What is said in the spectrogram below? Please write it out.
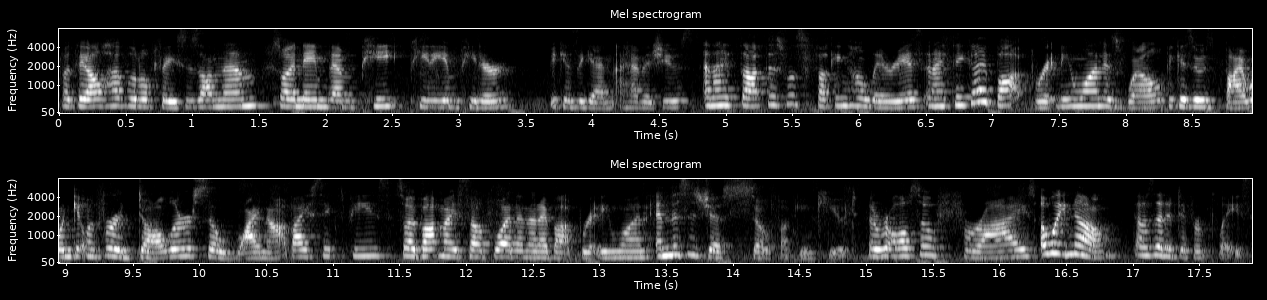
but they all have little faces on them. So I named them Pete, Petey, and Peter because again, I have issues. And I thought this was fucking hilarious. And I think I bought Brittany one as well because it was buy one, get one for a dollar. So why not buy six piece? So I bought myself one and then I bought Brittany one. And this is just so fucking cute. There were also fries. Oh wait, no, that was at a different place.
